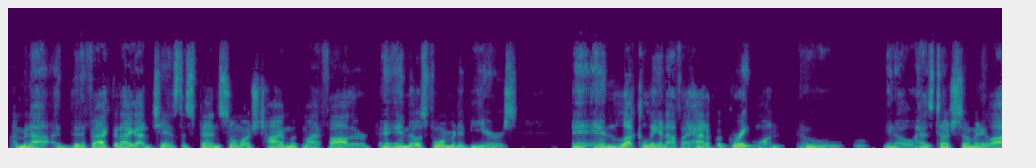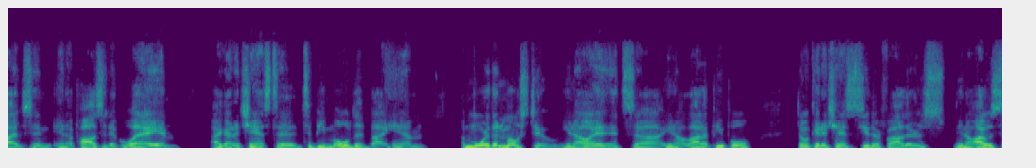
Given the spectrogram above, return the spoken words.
I mean, I, the fact that I got a chance to spend so much time with my father in, in those formative years, and, and, luckily enough, I had a great one who, you know, has touched so many lives in in a positive way, and I got a chance to to be molded by him more than most do. You know, it's uh, you know, a lot of people don't get a chance to see their fathers. You know, I was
